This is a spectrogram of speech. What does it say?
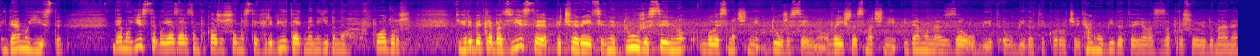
Йдемо їсти. Йдемо їсти, бо я зараз вам покажу, що ми з тих грибів, так як ми не їдемо в подорож. Ті гриби треба з'їсти, печериці. Вони дуже сильно були смачні, дуже сильно вийшли смачні. Йдемо за обід, обідати. Коротше, йдемо обідати. Я вас запрошую до мене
